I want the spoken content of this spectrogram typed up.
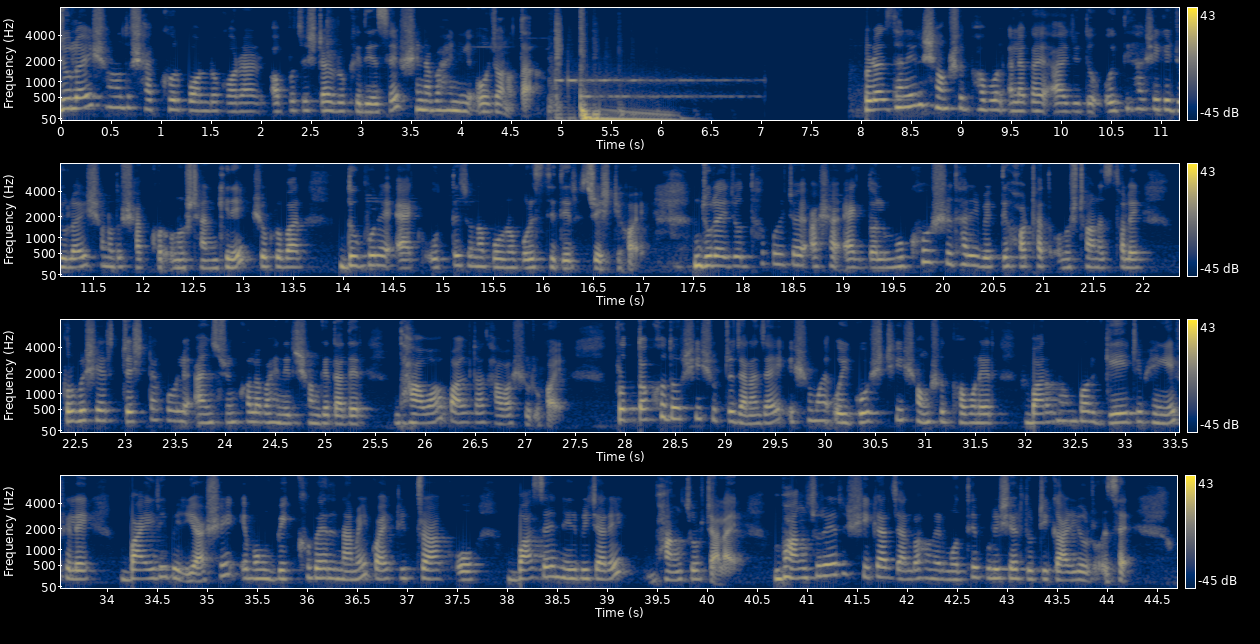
জুলাই সনদ স্বাক্ষর পণ্ড করার অপচেষ্টা রুখে দিয়েছে সেনাবাহিনী ও জনতা। রাজধানীর সংসদ ভবন এলাকায় আয়োজিত ঐতিহাসিক জুলাই সনদ স্বাক্ষর অনুষ্ঠান ঘিরে শুক্রবার দুপুরে এক উত্তেজনাপূর্ণ পরিস্থিতির সৃষ্টি হয়। জুলাই যোদ্ধা পরিচয় আসা একদল মুখোশধারী ব্যক্তি হঠাৎ অনুষ্ঠানস্থলে প্রবেশের চেষ্টা করলে আইনশৃঙ্খলা বাহিনীর সঙ্গে তাদের ধাওয়া, পাল্টা ধাওয়া শুরু হয়। প্রত্যক্ষদর্শী সূত্রে জানা যায়, এ সময় ওই গোষ্ঠী সংসদ ভবনের বারো নম্বর গেট ভেঙে ফেলে বাইরে বেরিয়ে আসে এবং বিক্ষোভের নামে কয়েকটি ট্রাক ও বাসের নির্বিচারে ভাঙচুর চালায়। ভাঙচুরের শিকার যানবাহনের মধ্যে পুলিশের দুটি গাড়িও রয়েছে।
